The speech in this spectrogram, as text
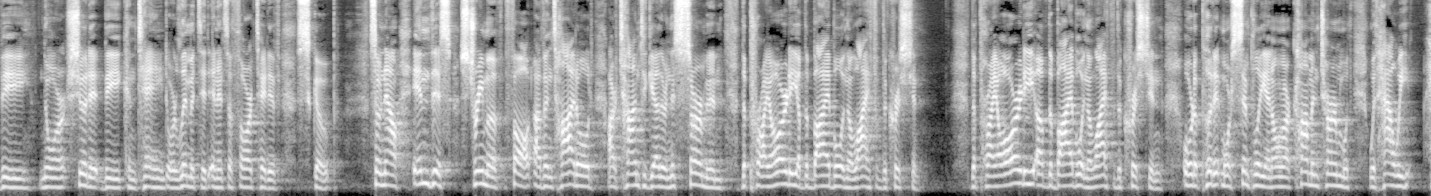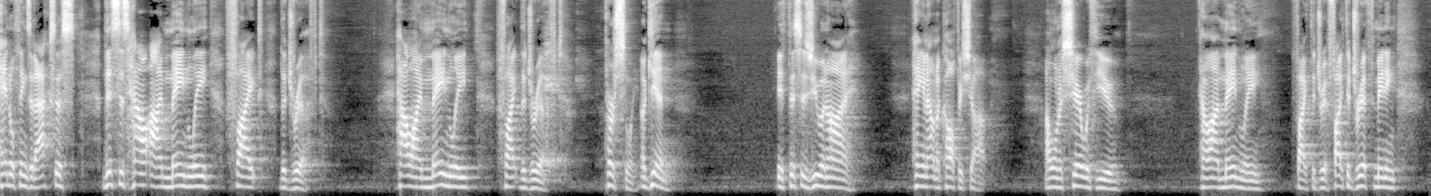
be, nor should it be contained or limited in its authoritative scope. So now, in this stream of thought, I've entitled our time together in this sermon, The Priority of the Bible in the Life of the Christian. The priority of the Bible in the life of the Christian, or to put it more simply and on our common term with, with how we handle things at Axis, this is how I mainly fight the drift. How I mainly fight the drift. Personally. Again, if this is you and I hanging out in a coffee shop, I want to share with you how I mainly fight the drift. Fight the drift, meaning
